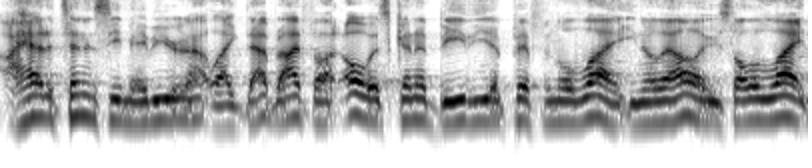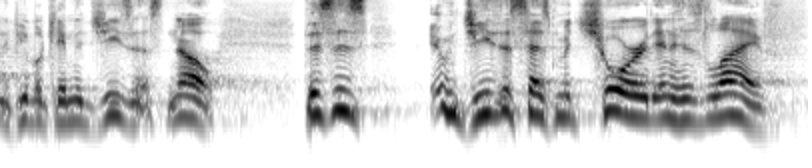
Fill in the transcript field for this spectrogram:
I had a tendency, maybe you're not like that, but I thought, oh, it's going to be the epiphanal light. You know, oh, you saw the light and the people came to Jesus. No, this is, Jesus has matured in his life.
